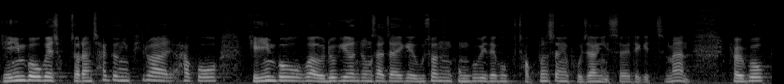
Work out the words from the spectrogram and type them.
개인 보호구의 적절한 착용이 필요하고 개인 보호구가 의료기관 종사자에게 우선 공급이 되고 접근성의 보장이 있어야 되겠지만 결국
